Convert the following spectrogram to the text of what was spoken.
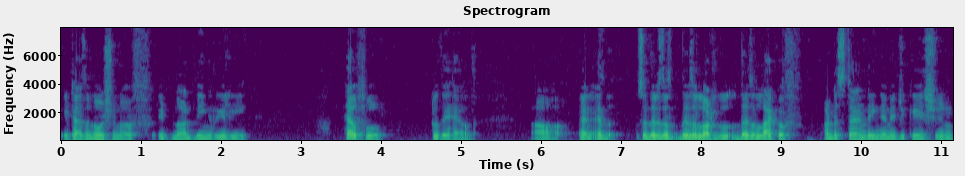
it has a notion of it not being really helpful to the health, uh, and and so there's a there's a lot of, there's a lack of understanding and education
